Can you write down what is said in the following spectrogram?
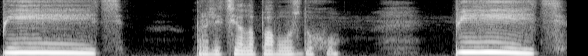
«Пить!» — пролетела по воздуху. «Пить!»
